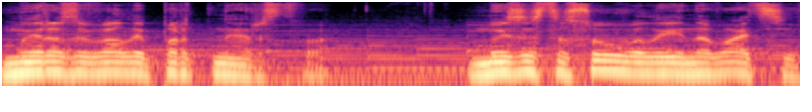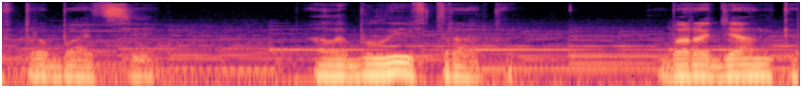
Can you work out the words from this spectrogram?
ми розвивали партнерство, ми застосовували інновації в пробації, але були і втрати. Бородянка,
